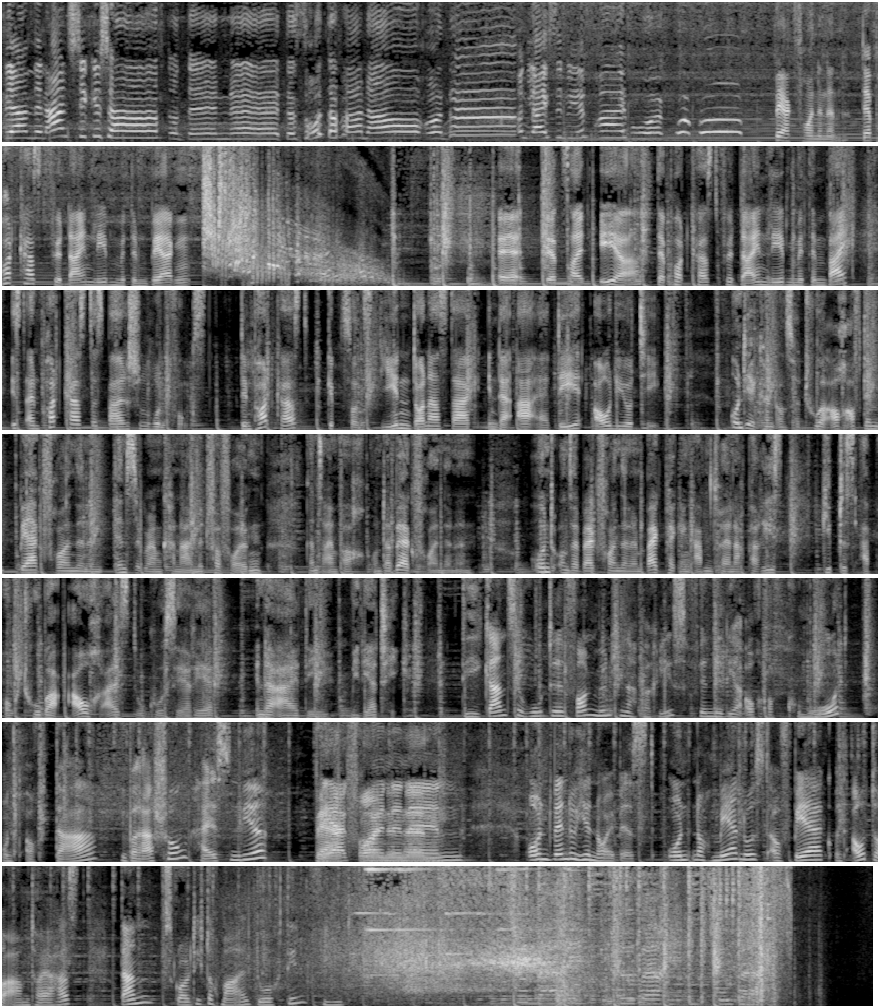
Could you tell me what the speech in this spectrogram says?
Wir haben den Anstieg geschafft und den, äh, das Runterfahren auch. Und, äh, und gleich sind wir in Freiburg. Wupp, wupp. Bergfreundinnen, der Podcast für dein Leben mit den Bergen. Äh, derzeit eher der Podcast für dein Leben mit dem Bike ist ein Podcast des Bayerischen Rundfunks. Den Podcast gibt's sonst jeden Donnerstag in der ARD Audiothek. Und ihr könnt unsere Tour auch auf dem Bergfreundinnen Instagram-Kanal mitverfolgen. Ganz einfach unter Bergfreundinnen. Und unser Bergfreundinnen Bikepacking-Abenteuer nach Paris gibt es ab Oktober auch als Doku-Serie in der ARD-Mediathek. Die ganze Route von München nach Paris findet ihr auch auf Komoot. Und auch da, Überraschung, heißen wir Bergfreundinnen. Und wenn du hier neu bist und noch mehr Lust auf Berg- und Outdoor-Abenteuer hast, dann scroll dich doch mal durch den Feed. Paris,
